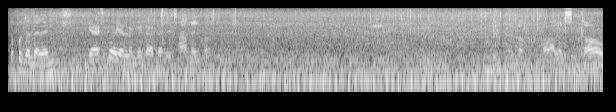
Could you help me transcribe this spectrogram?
Ito po dadalhin? Yes po, yan lang may dadalhin. Okay po. Ito, oh, let's go.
